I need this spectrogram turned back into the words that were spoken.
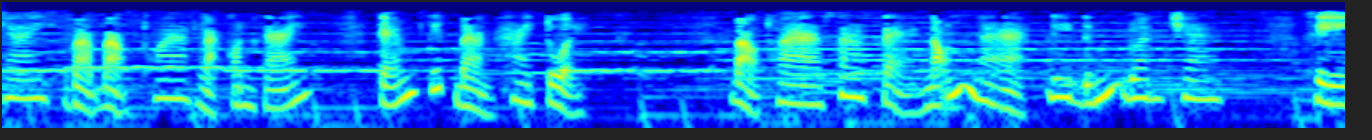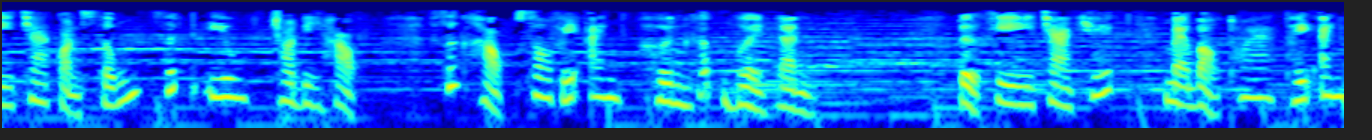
trai và Bảo Thoa là con gái, kém Tiết Bàn 2 tuổi. Bảo Thoa xa xẻ nõn nà đi đứng đoan trang, khi cha còn sống rất yêu cho đi học, sức học so với anh hơn gấp 10 lần. Từ khi cha chết, mẹ Bảo Thoa thấy anh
